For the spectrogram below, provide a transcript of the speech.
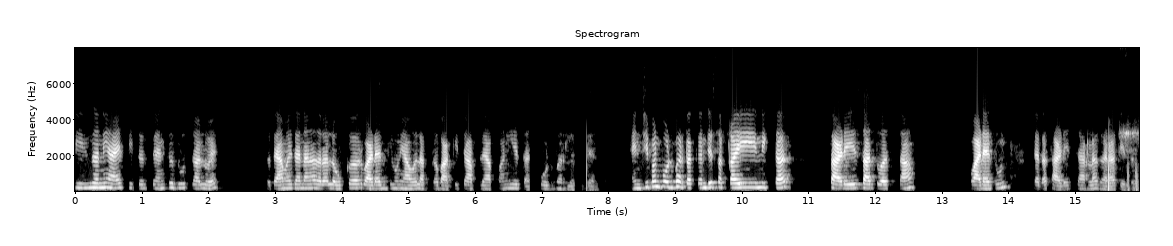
तीन जणी आहेत तिचं त्यांचं दूध चालू आहे. तर त्यामुळे त्यांना जरा लवकर वाड्यात घेऊन यावं लागतं. बाकीच्या आपल्या आपण येतात पोट भरलं की त्यांचं. ह्यांची पण पोट भरतात कारण जे सकाळी निघतात साडेसात वाजता वाड्यातून ते आता साडेचारला घरात येतं.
